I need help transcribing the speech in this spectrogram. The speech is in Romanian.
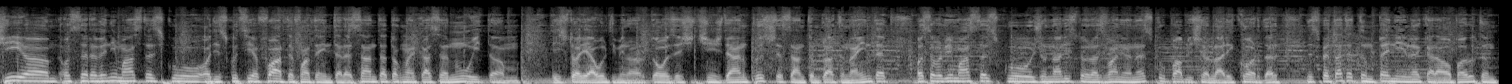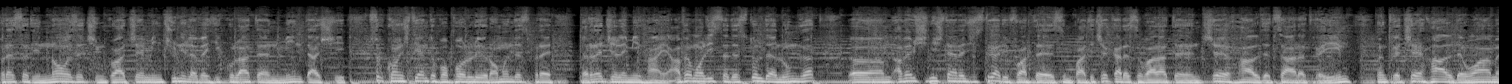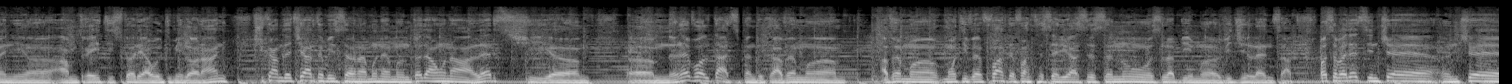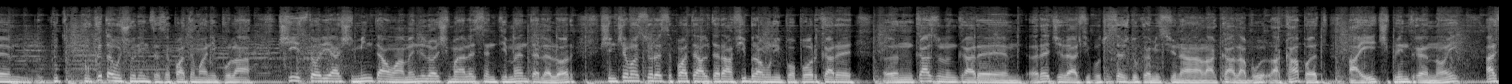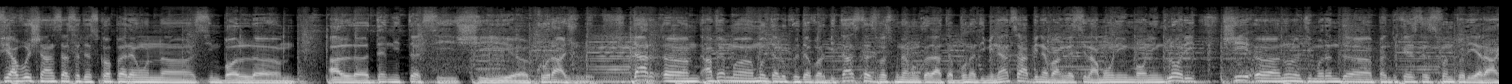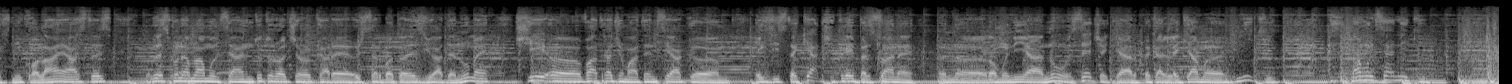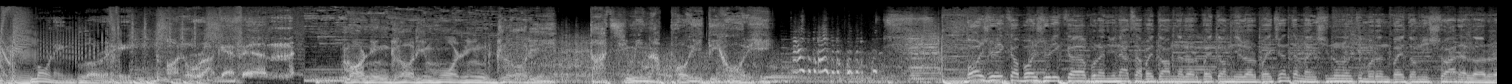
Și uh, o să revenim astăzi cu o discuție foarte, foarte interesantă Tocmai ca să nu uităm istoria ultimilor 25 de ani Plus ce s-a întâmplat înainte. O să vorbim astăzi cu jurnalistul Răzvan Ionescu Publisher la Recorder Despre toate tâmpeniile care au apărut în presă din 90 încoace Minciunile vehiculate în mintea și subconștientul poporului român Despre regele Mihai. Avem o listă destul de lungă uh, Avem și niște înregistrări foarte simpatice Care să vă arate în ce hal de țară trăim. Între ce hal de oameni uh, am trăit istoria ultimilor ani Și cam de ce ar trebui să rămânem întotdeauna alerți și uh, uh, revoltați Pentru că avem uh, avem uh, motive foarte, foarte serioase să nu slăbim uh, vigilența. O să vedeți în ce, în ce cu, cu câtă ușurință se poate manipula și istoria și mintea oamenilor și mai ales sentimentele lor și în ce măsură se poate altera fibra unui popor care, în cazul în care regele ar fi putut să-și ducă misiunea la, ca, la, la capăt, aici, printre noi, ar fi avut șansa să descopere un uh, simbol uh, al demnității și uh, curajului. Dar uh, avem uh, multe lucruri de vorbit astăzi, vă spunem încă o dată bună dimineața, bine v-am găsit la Morning Morning Glory și, uh, în ultimul rând, uh, pentru că este Sfântul Ierarh Nicolae astăzi, le spunem la mulți ani tuturor celor care își sărbătoresc ziua de nume și uh, vă atragem atenția că există chiar și trei persoane în uh, România, nu, zece chiar, pe care le cheamă Niki. La mulți ani, Niki! Morning Glory on Rock FM Morning Glory, Morning Glory. Dați-mi înapoi, dihori Bonjurică, bonjurică, bună dimineața, băi doamnelor, băi domnilor, băi gentlemen. Și nu în ultimul rând, băi domnișoarelor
